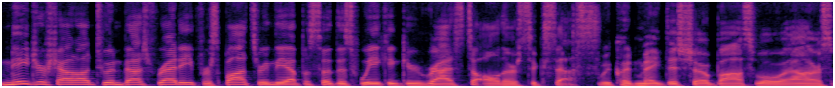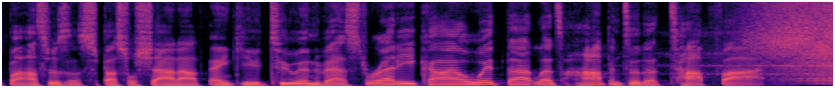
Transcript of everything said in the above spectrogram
major shout out to Invest Ready for sponsoring the episode this week and congrats to all their success. We couldn't make this show possible without our sponsors. A special shout out, thank you to Invest Ready. Kyle, with that, let's hop into the top five.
